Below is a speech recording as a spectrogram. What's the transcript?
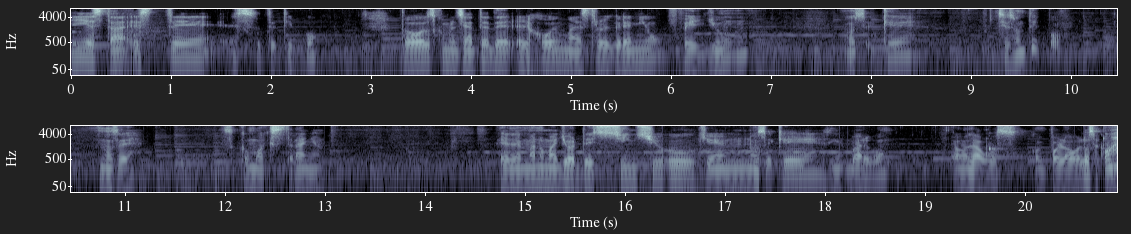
Y está este, este tipo. Todos los comerciantes del joven maestro del gremio, Feiyun. No sé qué. Si es un tipo. No sé. Es como extraño. El hermano mayor de Shinshu, quien no sé qué. Sin embargo, con la voz. Por la voz lo sacamos.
